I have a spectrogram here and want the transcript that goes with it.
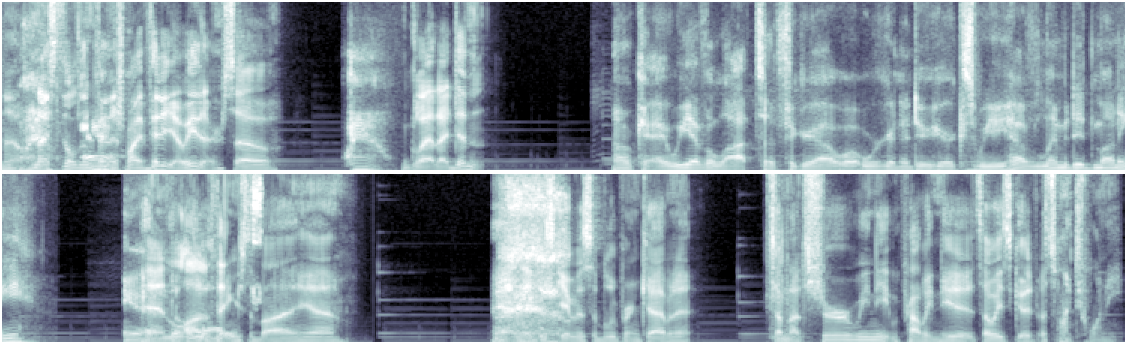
No, and I still didn't finish my video either, so Wow. I'm glad I didn't. Okay, we have a lot to figure out what we're gonna do here because we have limited money and, And a lot of things to buy, yeah. And they just gave us a blueprint cabinet. So I'm not sure we need. We probably need it. It's always good. It's only 20.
